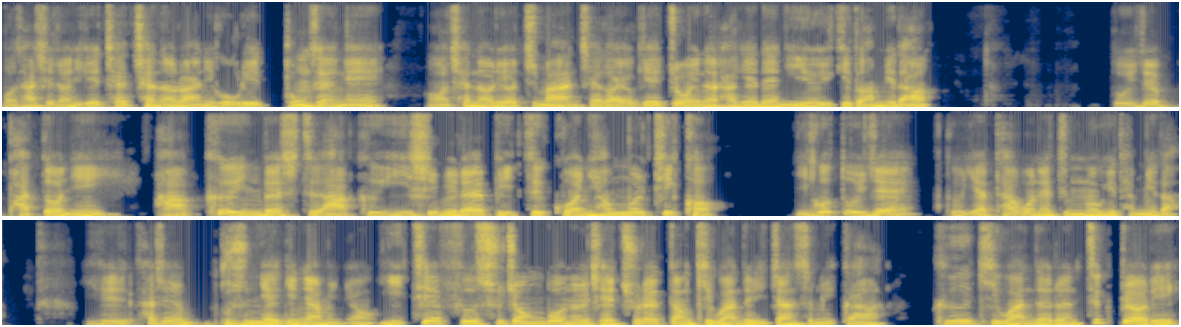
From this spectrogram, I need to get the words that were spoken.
뭐 사실은 이게 제 채널은 아니고 우리 동생의 어, 채널이었지만 제가 여기에 조인을 하게 된 이유이기도 합니다. 또 이제 봤더니 아크 인베스트, 아크 21의 비트코인 현물 티커 이것도 이제 그 예탁원에 등록이 됩니다. 이게 사실 무슨 얘기냐면요. ETF 수정본을 제출했던 기관들 있지 않습니까? 그 기관들은 특별히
